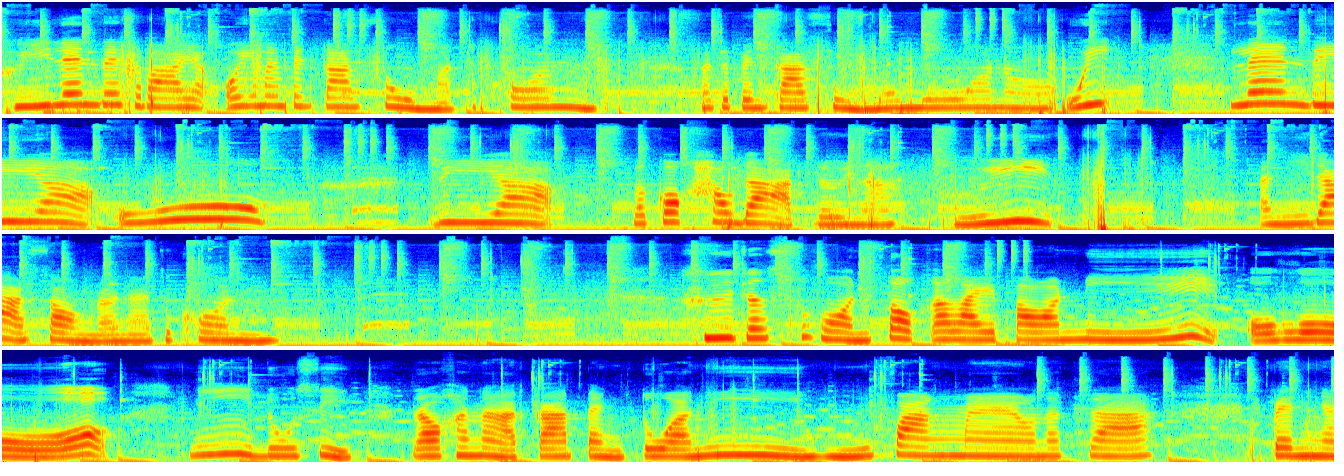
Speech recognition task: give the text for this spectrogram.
เฮ้ยเล่นได้สบายอะโอ้ยมันเป็นการสุ่มอะทุกคน มันจะเป็นการสุ่มมั่วๆเนาะอุ้ยเล่นดีอะอู้ดีอะแล้วก็เข้าดาดเลยนะเฮ้ยอันนี้ดาดสองแล้วนะทุกคน คือจะฝนตกอะไรตอนนี้ โอ้โห นี่ดูสิ เราขนาดการแต่งตัวนี่ หูฟังแมวนะจ๊ะ เป็นไง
